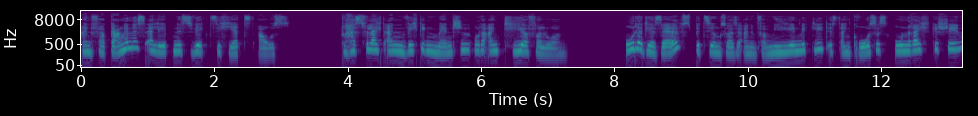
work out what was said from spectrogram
ein vergangenes Erlebnis wirkt sich jetzt aus. Du hast vielleicht einen wichtigen Menschen oder ein Tier verloren. Oder dir selbst bzw. einem Familienmitglied ist ein großes Unrecht geschehen,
